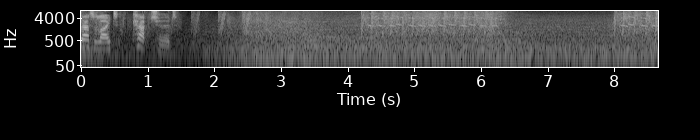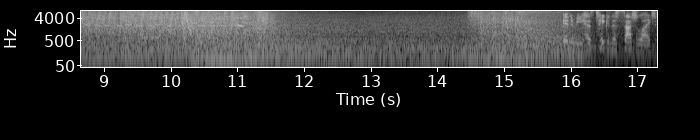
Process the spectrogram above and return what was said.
Satellite captured. Enemy has taken a satellite.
